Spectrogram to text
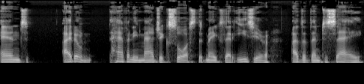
And I don't have any magic sauce that makes that easier other than to say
